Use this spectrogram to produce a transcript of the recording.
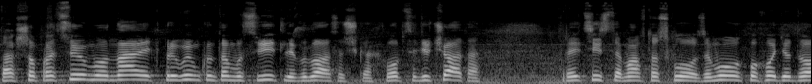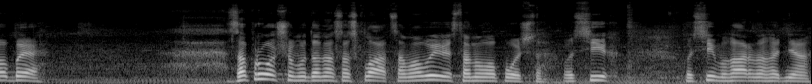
Так що працюємо навіть при вимкнутому світлі, будь ласка, хлопці, дівчата. Трейцістем автоскло, зимових походів 2Б. Запрошуємо до нас на склад, самовивіз та нова почта. Усіх, усім гарного дня.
